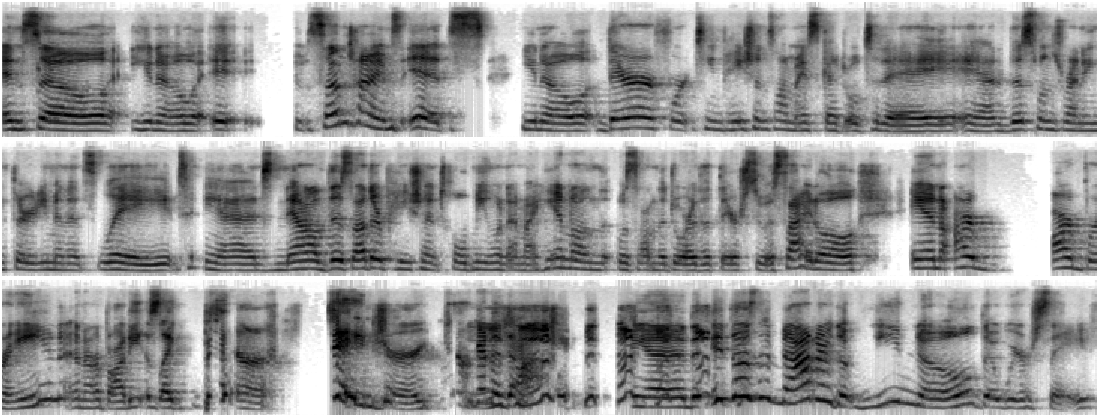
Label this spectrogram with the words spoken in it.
And so, you know, it sometimes it's you know, there are 14 patients on my schedule today, and this one's running 30 minutes late. And now this other patient told me when my hand on was on the door that they're suicidal. And our our brain and our body is like, bear, danger, you're gonna mm-hmm. die. and it doesn't matter that we know that we're safe.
